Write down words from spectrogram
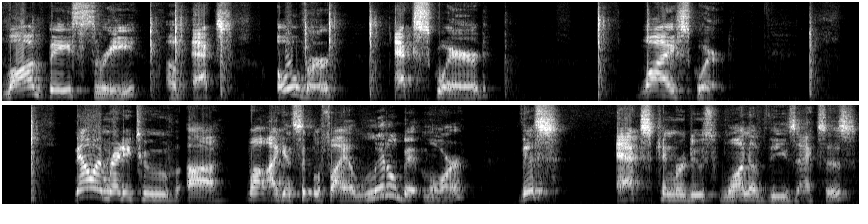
Log base 3 of x over x squared y squared. Now I'm ready to, uh, well, I can simplify a little bit more. This x can reduce one of these x's.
